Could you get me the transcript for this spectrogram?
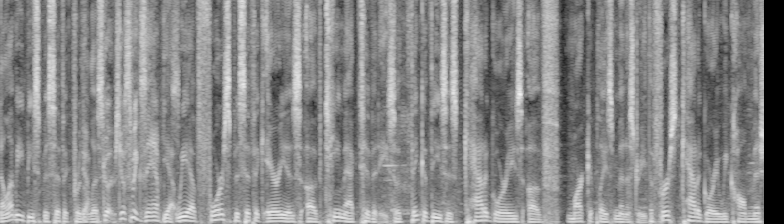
Now let me be specific for yeah, the listeners. Good. give some examples. Yeah we have four specific areas of team activity. So think of these as categories of marketplace ministry. The first category we call mission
